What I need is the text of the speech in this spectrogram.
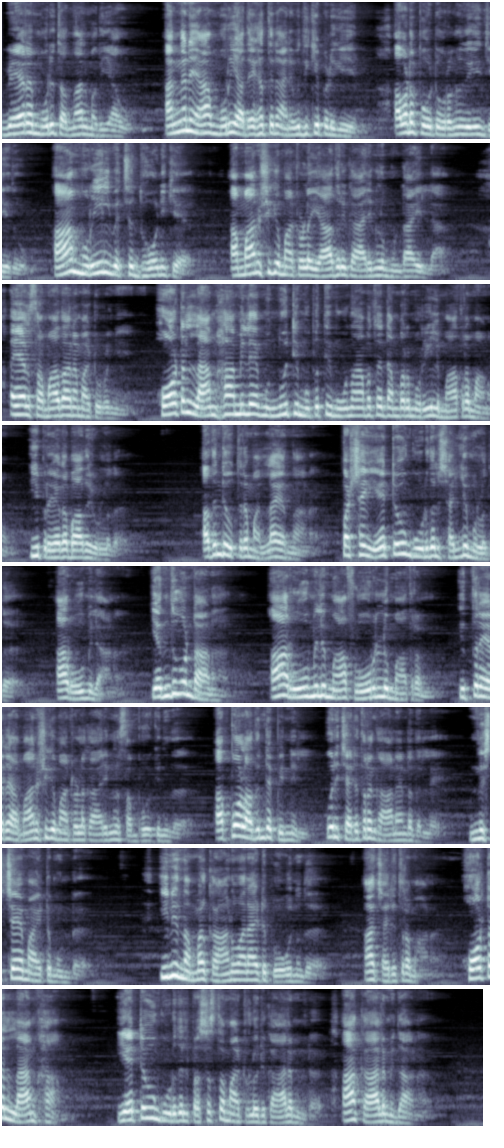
വേറെ മുറി തന്നാൽ മതിയാവും. അങ്ങനെ ആ മുറി അദ്ദേഹത്തിന് അനുവദിക്കപ്പെടുകയും അവിടെ പോയിട്ട് ഉറങ്ങുകയും ചെയ്തു. ആ മുറിയിൽ വെച്ച് ധോണിക്ക് അമാനുഷികമായിട്ടുള്ള യാതൊരു കാര്യങ്ങളും ഉണ്ടായില്ല. അയാൾ സമാധാനമായിട്ട് ഉറങ്ങി. ഹോട്ടൽ ലാംഹാമിലെ മുന്നൂറ്റി മുപ്പത്തി മൂന്നാമത്തെ നമ്പർ മുറിയിൽ മാത്രമാണോ ഈ പ്രേതബാധയുള്ളത്? അതിന്റെ ഉത്തരമല്ല എന്നാണ്. പക്ഷേ ഏറ്റവും കൂടുതൽ ശല്യമുള്ളത് ആ റൂമിലാണ്. എന്തുകൊണ്ടാണ് ആ റൂമിലും ആ ഫ്ലോറിലും മാത്രം ഇത്രയേറെ അമാനുഷികമായിട്ടുള്ള കാര്യങ്ങൾ സംഭവിക്കുന്നത്? അപ്പോൾ അതിന്റെ പിന്നിൽ ഒരു ചരിത്രം കാണേണ്ടതല്ലേ? നിശ്ചയമായിട്ടുമുണ്ട് ഇനി നമ്മൾ കാണുവാനായിട്ട് പോകുന്നത് ആ ചരിത്രമാണ്. ഹോട്ടൽ ലാംഹാം ഏറ്റവും കൂടുതൽ പ്രശസ്തമായിട്ടുള്ള ഒരു കാലമുണ്ട്. ആ കാലം ഇതാണ്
